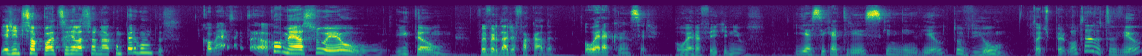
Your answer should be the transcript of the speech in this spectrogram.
E a gente só pode se relacionar com perguntas. Começa então. Começo eu. Então, foi verdade a facada? Ou era câncer? Ou era fake news? E a cicatriz que ninguém viu? Tu viu? Tô te perguntando, tu viu?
